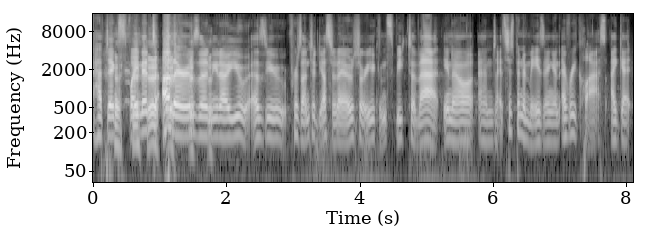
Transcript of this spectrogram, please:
have to explain it to others. And, you know, you, as you presented yesterday, I'm sure you can speak to that, you know, and it's just been amazing. And every class, I get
